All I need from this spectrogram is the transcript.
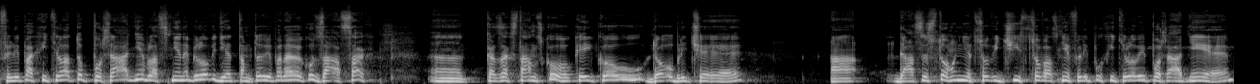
Filipa Chytila to pořádně vlastně nebylo vidět. Tam to vypadá jako zásah eh, kazachstánskou hokejkou do obličeje a dá se z toho něco vyčíst, co vlastně Filipu Chytilovi pořádně je?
